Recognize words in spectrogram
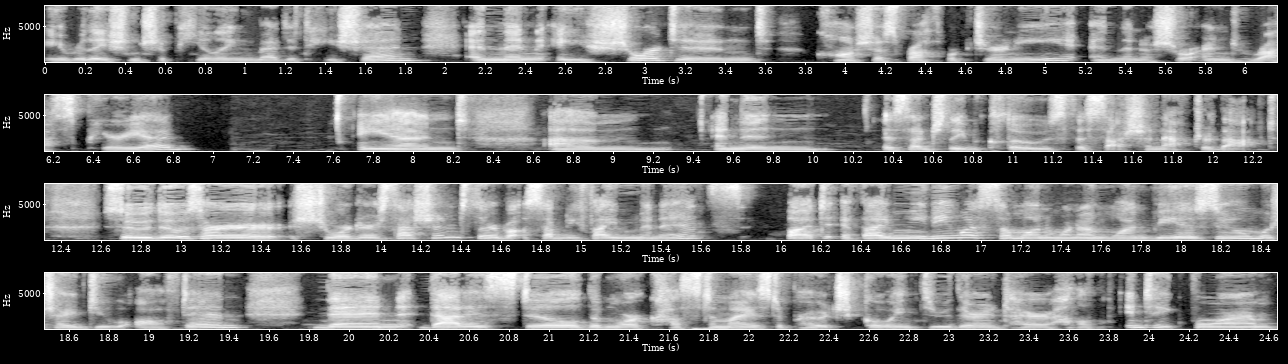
a relationship healing meditation, and then a shortened conscious breathwork journey, and then a shortened rest period. And um, and then essentially close the session after that. So those are shorter sessions, they're about 75 minutes. But if I'm meeting with someone one on one via Zoom, which I do often, then that is still the more customized approach, going through their entire health intake form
